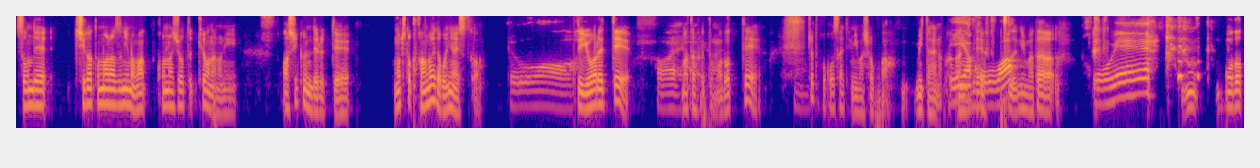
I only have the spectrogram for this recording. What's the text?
そんで血が止まらずに今、ま、こんな状況なのに足組んでるってもうちょっと考えた方がいいんじゃないですか。って言われて、はい。またふっと戻って、うん。ちょっとここ押さえてみましょうか。みたいな感じで普通にまた怖え。も戻っ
